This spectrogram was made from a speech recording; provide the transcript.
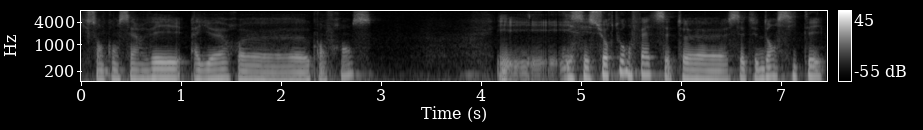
qui sont conservées ailleurs qu'en France. Et, c'est surtout en fait cette, euh, cette densité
